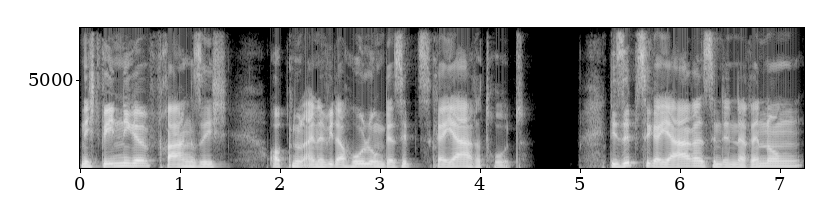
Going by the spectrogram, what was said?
Nicht wenige fragen sich, ob nun eine Wiederholung der 70er Jahre droht. Die 70er Jahre sind in Erinnerung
